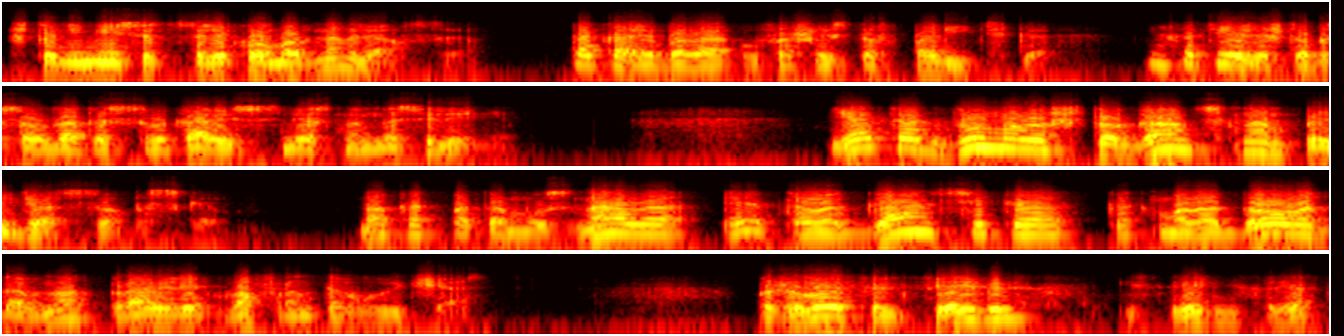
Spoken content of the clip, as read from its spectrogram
что не месяц целиком обновлялся. Такая была у фашистов политика. Не хотели, чтобы солдаты свыкались с местным населением. Я так думала, что Ганс к нам придет с обыском. Но, как потом узнала, этого Гансика, как молодого, давно отправили во фронтовую часть. Пожилой фельдфебель и средних лет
